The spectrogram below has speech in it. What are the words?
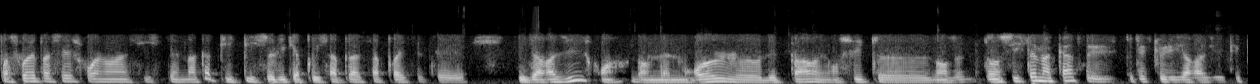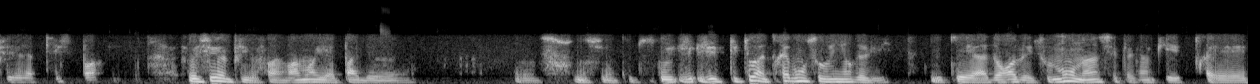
Parce qu'on est passé, je crois, dans un système à 4. Puis, celui qui a pris sa place après, c'était Izarazu, je crois, dans le même rôle au départ. Et ensuite, euh, dans, un, dans un système à 4, peut-être que l'Izarazu était plus adapté, je sais pas. Je me souviens plus. Enfin, vraiment, il n'y avait pas de. Euh, je me. J'ai plutôt un très bon souvenir de lui. Il était adorable avec tout le monde. Hein. C'est quelqu'un qui est très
